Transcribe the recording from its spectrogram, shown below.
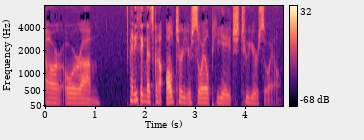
or, or um, anything that's going to alter your soil pH to your soil.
